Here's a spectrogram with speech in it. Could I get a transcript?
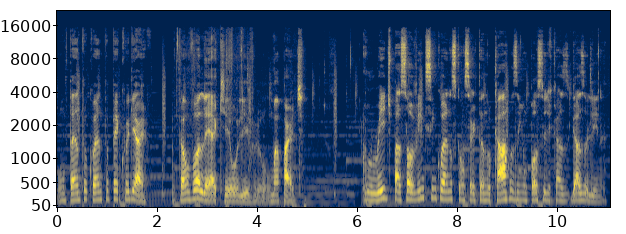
um tanto quanto peculiar. Então vou ler aqui o livro, uma parte. O Reed passou 25 anos consertando carros em um posto de gasolina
